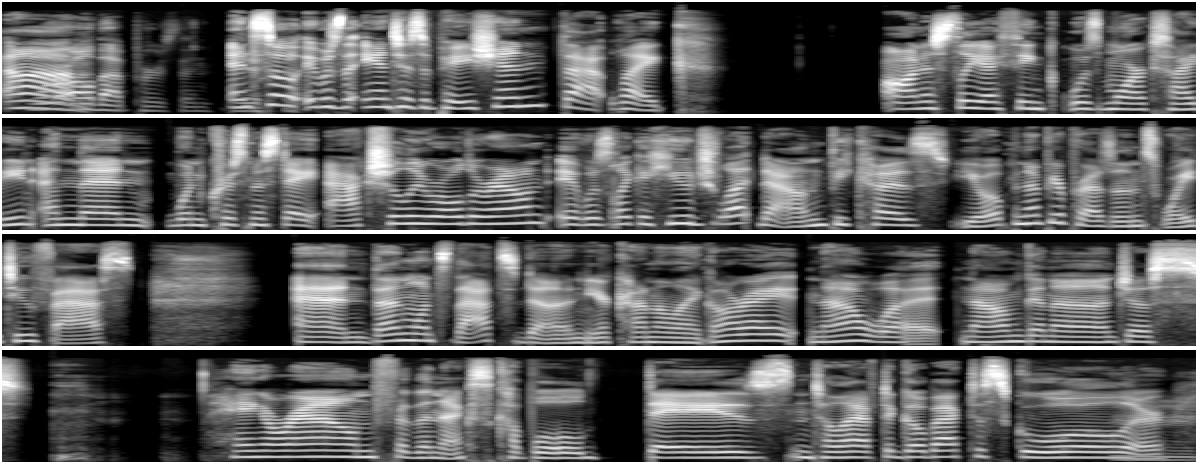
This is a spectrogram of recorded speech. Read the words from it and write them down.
We're Um, all that person. and Yeah. so it was the anticipation that like honestly I think was more exciting and then when Christmas Day actually rolled around, it was like a huge letdown because you open up your presents way too fast. And then once that's done, you're kind of like, "All right, now what? Now I'm going to just hang around for the next couple days until I have to go back to school or Mhm.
